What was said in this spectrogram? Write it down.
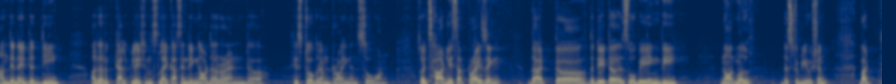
and then I did the other calculations like ascending order and uh, histogram drawing and so on. So, it is hardly surprising that uh, the data is obeying the normal distribution, but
